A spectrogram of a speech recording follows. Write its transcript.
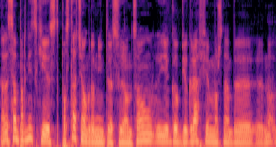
Ale sam Parnicki jest postacią ogromnie interesującą. Jego biografię można by, no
